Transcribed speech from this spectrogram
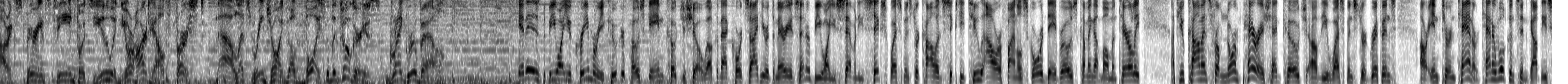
Our experienced team puts you and your heart health first. Now let's rejoin the voice of the Cougars, Greg Wrubell. It is the BYU Creamery Cougar Post Game Coaches Show. Welcome back courtside here at the Marriott Center. BYU 76, Westminster College 62. Our final score. Dave Rose coming up momentarily. A few comments from Norm Parrish, head coach of the Westminster Griffins. Our intern Tanner Tanner Wilkinson got these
